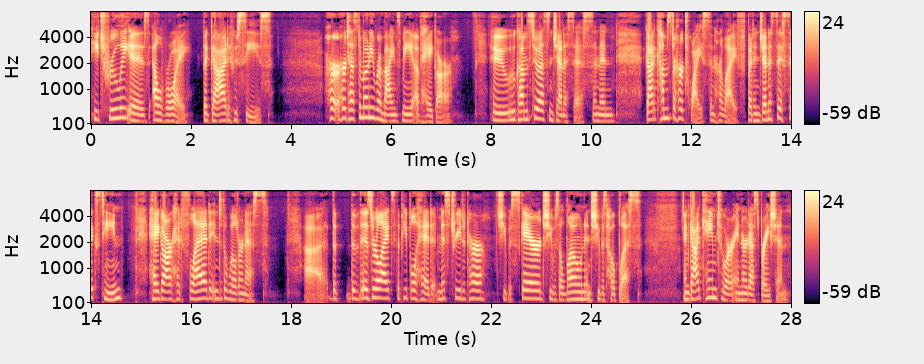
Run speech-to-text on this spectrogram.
he truly is El Roi, the God who sees. Her, her testimony reminds me of Hagar, who, who comes to us in Genesis. And then God comes to her twice in her life. But in Genesis 16, Hagar had fled into the wilderness. Uh, the, the, the Israelites, the people had mistreated her. She was scared, she was alone, and she was hopeless. And God came to her in her desperation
